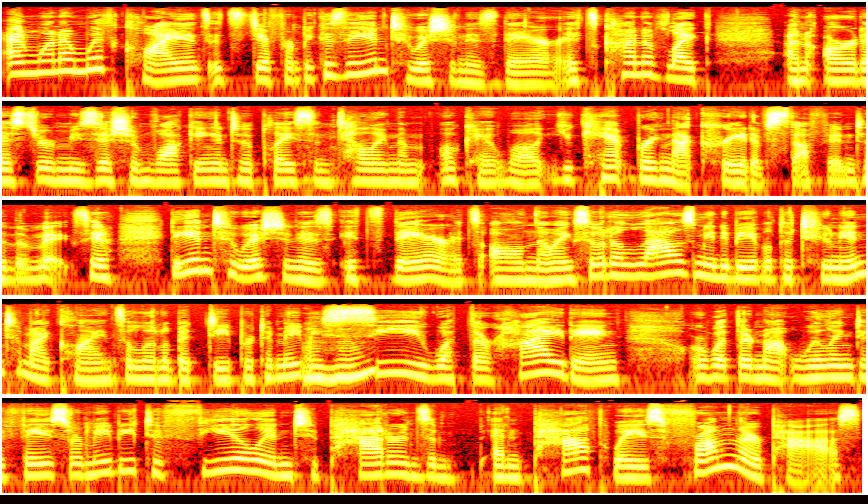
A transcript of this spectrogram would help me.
And when I'm with clients, it's different because the intuition is there. It's kind of like an artist or a musician walking into a place and telling them, okay, well, you can't bring that creative stuff into the mix. You know, the intuition is it's there, it's all knowing. So it allows me to be able to tune into my clients a little bit deeper to maybe mm-hmm. see what they're hiding or what they're not willing to face, or maybe to feel into patterns and, and pathways from their past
